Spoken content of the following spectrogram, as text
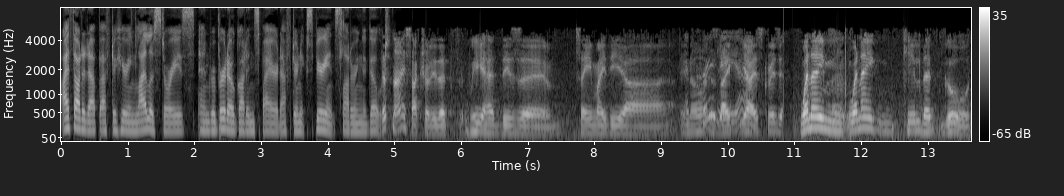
I thought it up after hearing Lila's stories, and Roberto got inspired after an experience slaughtering a goat. That's nice, actually, that we had this uh, same idea. You It's know, crazy, it's like yeah. it's crazy. When I when I killed that goat,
